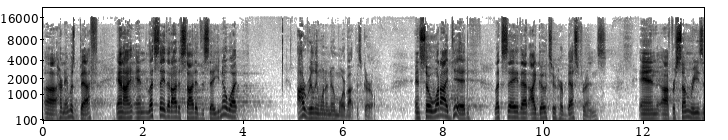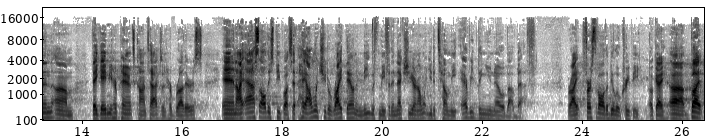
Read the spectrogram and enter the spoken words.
uh, her name was Beth, and, I, and let's say that I decided to say, you know what? I really want to know more about this girl. And so, what I did, let's say that I go to her best friends, and uh, for some reason, um, they gave me her parents' contacts and her brothers. And I asked all these people, I said, hey, I want you to write down and meet with me for the next year, and I want you to tell me everything you know about Beth. Right? First of all, that'd be a little creepy, okay? Uh, but,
